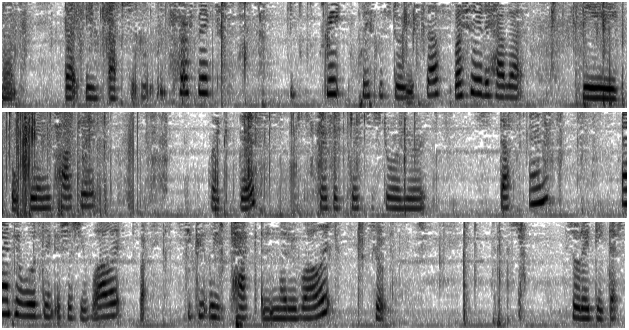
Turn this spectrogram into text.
them. That is absolutely perfect. Great place to store your stuff, especially to have that big open pocket like this. Perfect place to store your stuff in. And people would think it's just your wallet, but secretly pack another wallet. So, yeah. So they think that's,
